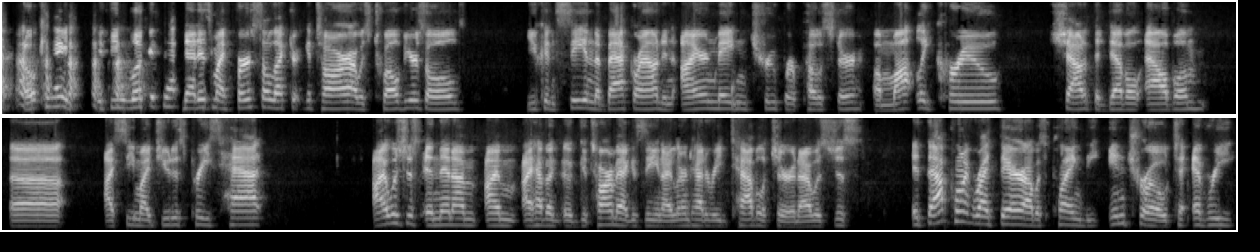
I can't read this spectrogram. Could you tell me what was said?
okay, if you look at that, that is my first electric guitar. I was 12 years old. You can see in the background an Iron Maiden Trooper poster, a Motley Crue Shout at the Devil album. Uh, I see my Judas Priest hat. I was just, and then I'm, I'm, I have a, a guitar magazine. I learned how to read tablature, and I was just at that point right there. I was playing the intro to every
